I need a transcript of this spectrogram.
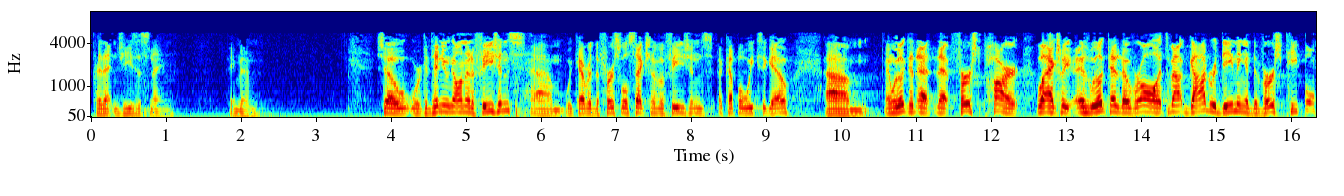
Pray that in Jesus' name. Amen. So we're continuing on in Ephesians. Um, we covered the first little section of Ephesians a couple weeks ago. Um, and we looked at that, that first part. Well, actually, as we looked at it overall, it's about God redeeming a diverse people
